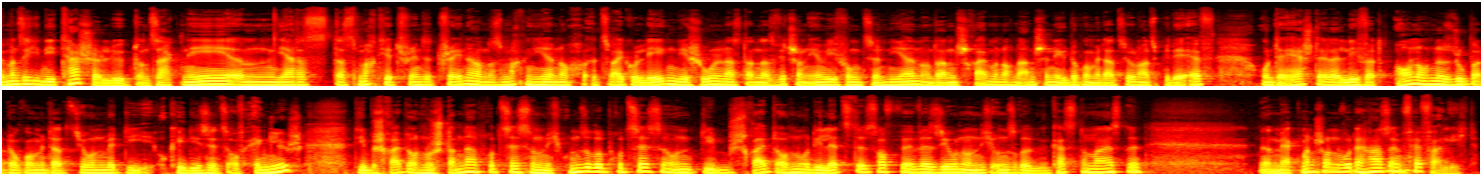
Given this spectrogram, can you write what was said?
wenn man sich in die Tasche lügt und sagt, nee, ähm, ja, das, das macht hier Train the Trainer und das machen hier noch zwei Kollegen, die schulen das dann, das wird schon irgendwie funktionieren und dann schreiben wir noch eine anständige Dokumentation als PDF und der Hersteller liefert auch noch eine super Dokumentation mit, die, okay, die ist jetzt auf Englisch, die beschreibt auch nur Standardprozesse und nicht unsere Prozesse und die beschreibt auch nur die letzte Softwareversion und nicht unsere gecustomized, dann merkt man schon, wo der Hase im Pfeffer liegt.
